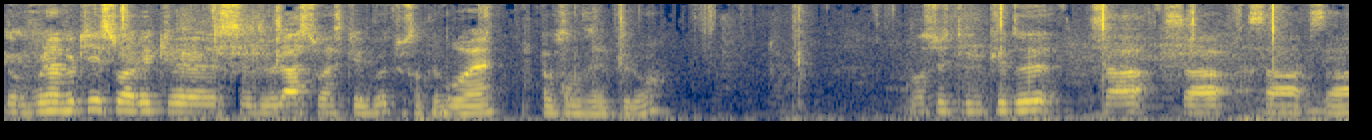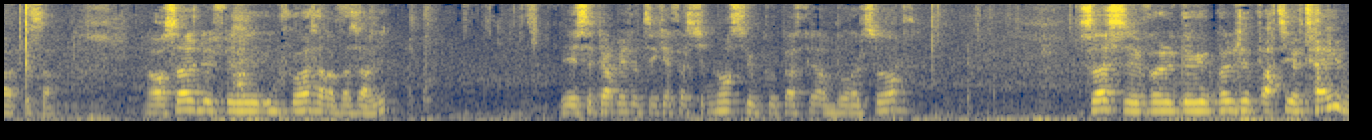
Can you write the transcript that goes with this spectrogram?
Donc, vous l'invoquez soit avec euh, ces deux-là, soit Scapegoat, tout simplement. Ouais. Pas besoin d'aller plus loin. Ensuite, Link 2, ça, ça, ça, ça et ça. Alors ça, je l'ai fait une fois, ça m'a pas servi. Et ça permet de TK facilement si vous pouvez pas faire Borel Sword. Ça, c'est vol de, vol de partie au time.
